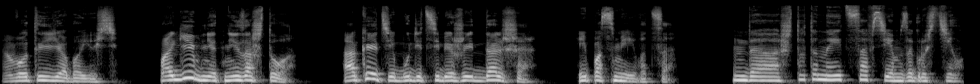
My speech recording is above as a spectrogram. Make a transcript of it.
Вот и я боюсь. Погибнет ни за что. А Кэти будет себе жить дальше и посмеиваться. Да, что-то Нейт совсем загрустил.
